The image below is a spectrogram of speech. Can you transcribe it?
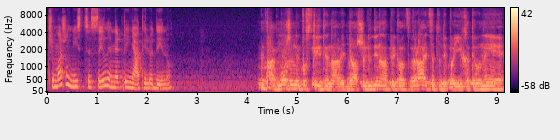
Чи може місце сили не прийняти людину? Так, може не пустити навіть, да, що людина, наприклад, збирається туди поїхати, у неї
